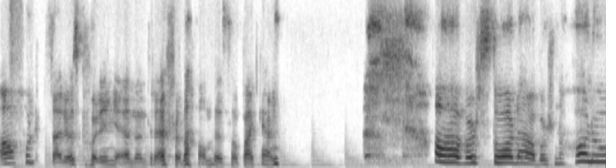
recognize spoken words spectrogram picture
jeg holdt seriøst på å ringe 113, fordi jeg hadde så packeren. Og jeg bare står der og bare sånn Hallo!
